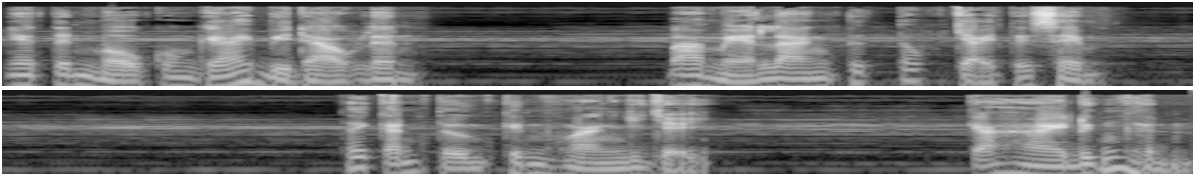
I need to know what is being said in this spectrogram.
Nghe tin mộ con gái bị đào lên, Ba mẹ Lan tức tốc chạy tới xem. Thấy cảnh tượng kinh hoàng như vậy, Cả hai đứng hình,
